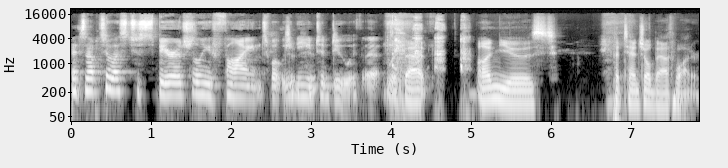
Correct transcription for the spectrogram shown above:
It's up to us to spiritually find what we need to do with it. with that unused potential bathwater.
